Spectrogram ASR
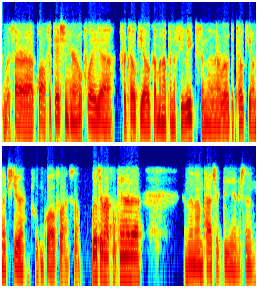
with our uh, qualification here. Hopefully uh, for Tokyo coming up in a few weeks, and then our road to Tokyo next year if we can qualify. So Wheelchair Basketball Canada, and then I'm Patrick D Anderson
